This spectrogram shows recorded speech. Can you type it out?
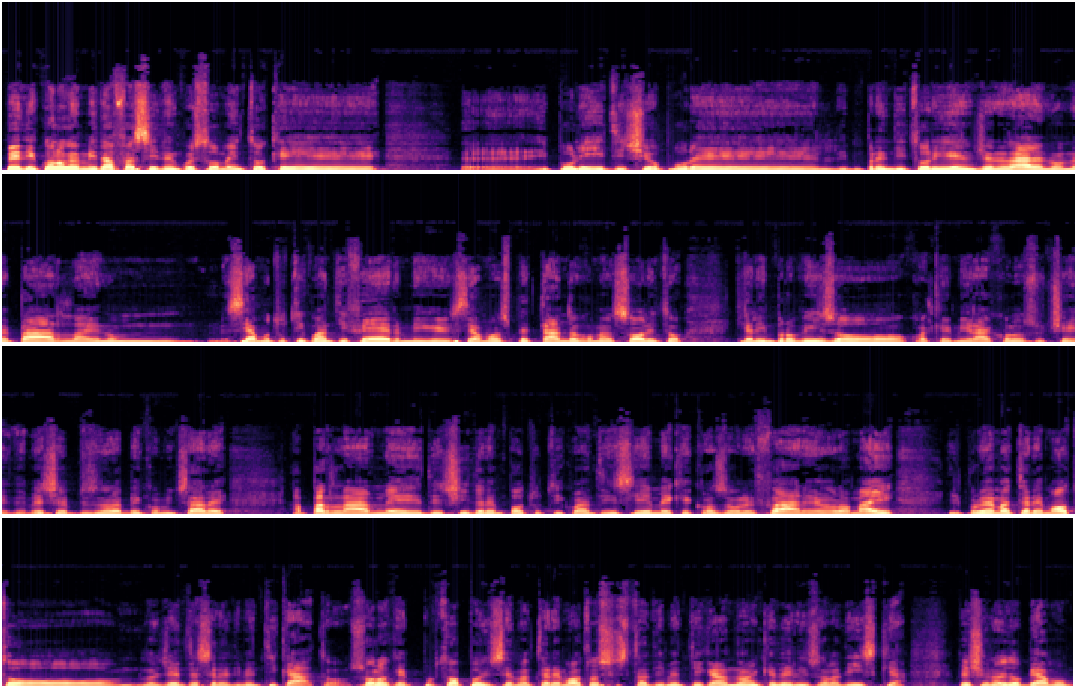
vedi, quello che mi dà fastidio in questo momento è che eh, i politici oppure l'imprenditoria in generale non ne parla e non, siamo tutti quanti fermi, stiamo aspettando come al solito che all'improvviso qualche miracolo succeda. Invece bisognerebbe incominciare a parlarne e decidere un po' tutti quanti insieme che cosa vuole fare. Oramai il problema terremoto la gente se l'è dimenticato, solo che purtroppo insieme al terremoto si sta dimenticando anche dell'isola d'Ischia. Invece noi dobbiamo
